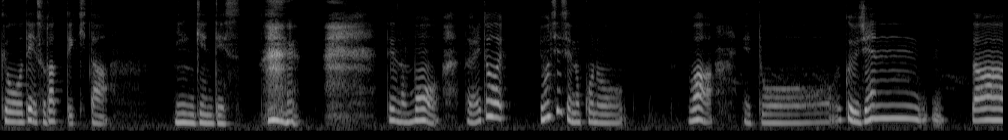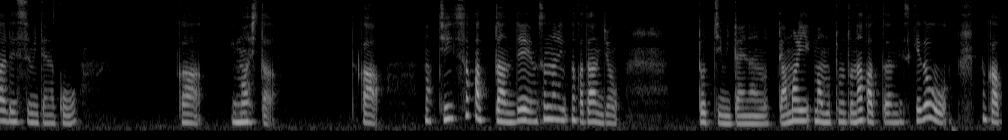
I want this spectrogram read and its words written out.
境で育ってきた人間です。っていうのも割と幼稚園生の頃はえっとよくジェンダーレスみたいな子がいました。とか、まあ、小さかったんでそんなになんか男女どっちみたいなのってあまりまあもともとなかったんですけどなんか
